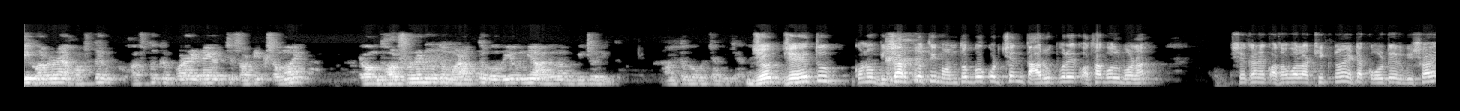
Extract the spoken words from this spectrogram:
এই ঘটনায় হস্তক্ষেপ করার এটাই হচ্ছে সঠিক সময়। এবং ধর্ষণের মতো মারাত্মক অভিযোগ নিয়ে আদালত বিচলিত। যেহেতু কোনো বিচারপতি মন্তব্য করছেন, তার উপরে কথা বলব না। সেখানে কথা বলা ঠিক নয়, এটা কোর্টের বিষয়।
